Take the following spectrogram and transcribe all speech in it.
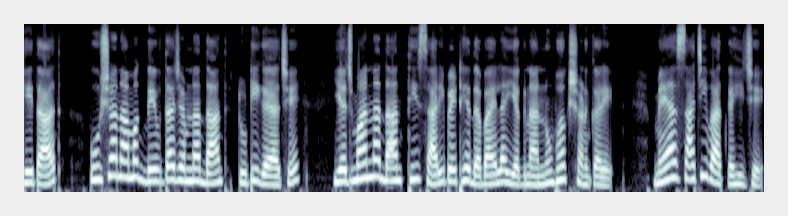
હેતાત પૂષા નામક દેવતા જેમના દાંત તૂટી ગયા છે, યજમાનના દાંતથી સારી પેઠે દબાયેલા યજ્ઞાનનું ભક્ષણ કરે. મેં આ સાચી વાત કહી છે.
